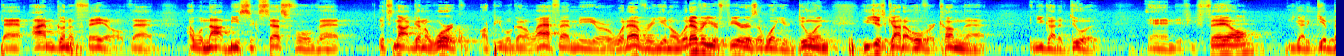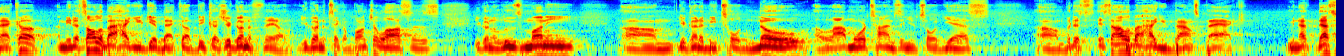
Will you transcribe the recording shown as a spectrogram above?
that I'm gonna fail, that I will not be successful, that it's not gonna work. Are people gonna laugh at me or whatever? You know, whatever your fear is of what you're doing, you just got to overcome that, and you got to do it. And if you fail, you got to get back up. I mean, it's all about how you get back up because you're going to fail. You're going to take a bunch of losses. You're going to lose money. Um, you're going to be told no a lot more times than you're told yes. Um, but it's, it's all about how you bounce back. I mean, that, that's,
